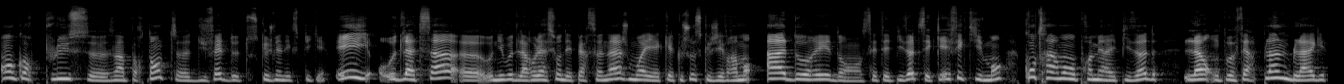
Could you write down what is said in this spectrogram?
encore plus euh, importante euh, du fait de tout ce que je viens d'expliquer. Et au-delà de ça, euh, au niveau de la relation des personnages, moi, il y a quelque chose que j'ai vraiment adoré dans cet épisode, c'est qu'effectivement, contrairement au premier épisode, là, on peut faire plein de blagues,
